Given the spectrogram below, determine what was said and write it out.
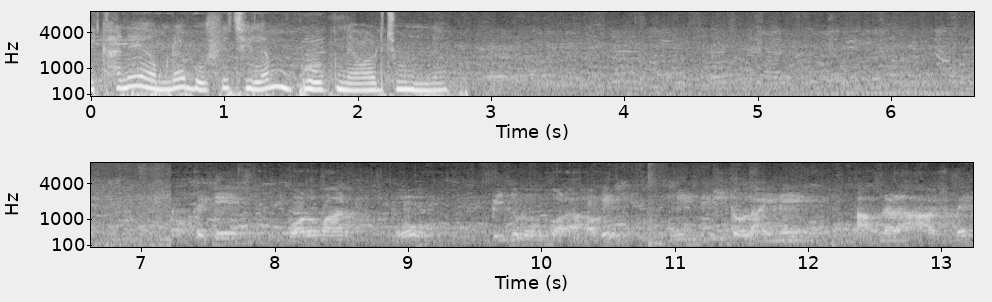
এখানে আমরা বসেছিলাম ভোগ নেওয়ার জন্য। থেকে বড়মার ভোগ বিতরণ করা হবে। নির্দিষ্ট লাইনে আপনারা আসবেন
